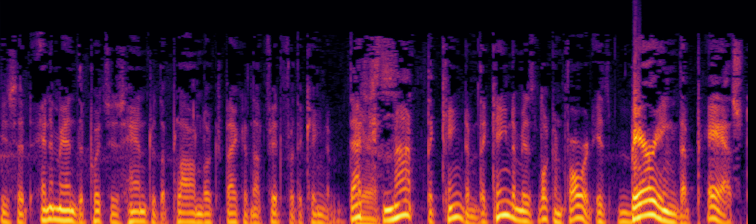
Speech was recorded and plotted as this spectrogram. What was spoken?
he said, "Any man that puts his hand to the plow and looks back is not fit for the kingdom." That's Yes. not the kingdom. The kingdom is looking forward. It's burying the past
